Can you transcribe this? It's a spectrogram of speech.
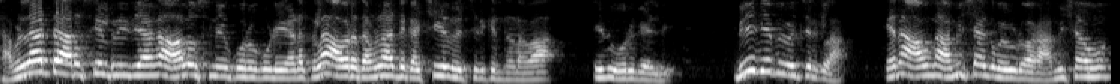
தமிழ்நாட்டு அரசியல் ரீதியாக ஆலோசனை கூறக்கூடிய இடத்துல அவரை தமிழ்நாட்டு கட்சிகள் வச்சிருக்கின்றனவா? இது ஒரு கேள்வி. பிஜேபி வச்சிருக்கலாம். ஏன்னா அவங்க அமித்ஷாவுக்கு போய்விடுவாங்க அமித்ஷாவும்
